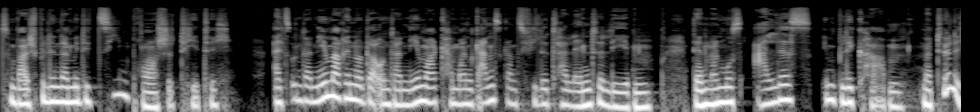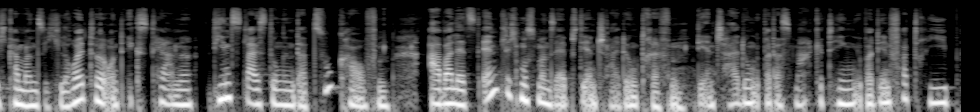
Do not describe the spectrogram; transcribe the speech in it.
zum Beispiel in der Medizinbranche tätig. Als Unternehmerin oder Unternehmer kann man ganz, ganz viele Talente leben, denn man muss alles im Blick haben. Natürlich kann man sich Leute und externe Dienstleistungen dazu kaufen, aber letztendlich muss man selbst die Entscheidung treffen. Die Entscheidung über das Marketing, über den Vertrieb,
